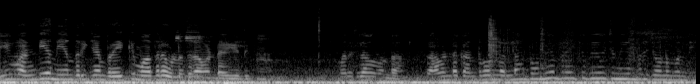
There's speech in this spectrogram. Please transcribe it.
ഈ വണ്ടിയെ നിയന്ത്രിക്കാൻ ബ്രേക്ക് മാത്രമേ ഉള്ളൂ ശ്രാവണിന്റെ കയ്യിൽ. മനസ്സിലാവുന്നുണ്ടോ? ശ്രാവണിന്റെ കൺട്രോളിലെല്ലാം തോന്നിയാൽ ബ്രേക്ക് ഉപയോഗിച്ച് നിയന്ത്രിച്ചോണം വണ്ടി.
